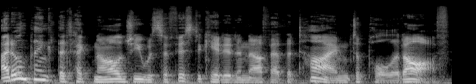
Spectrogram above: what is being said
I don't think the technology was sophisticated enough at the time to pull it off.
